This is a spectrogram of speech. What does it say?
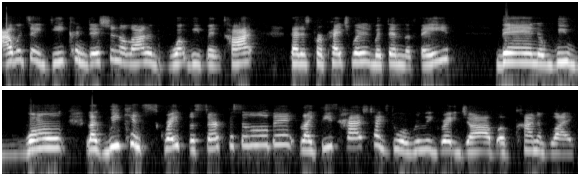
i would say decondition a lot of what we've been taught that is perpetuated within the faith then we won't like we can scrape the surface a little bit. Like these hashtags do a really great job of kind of like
